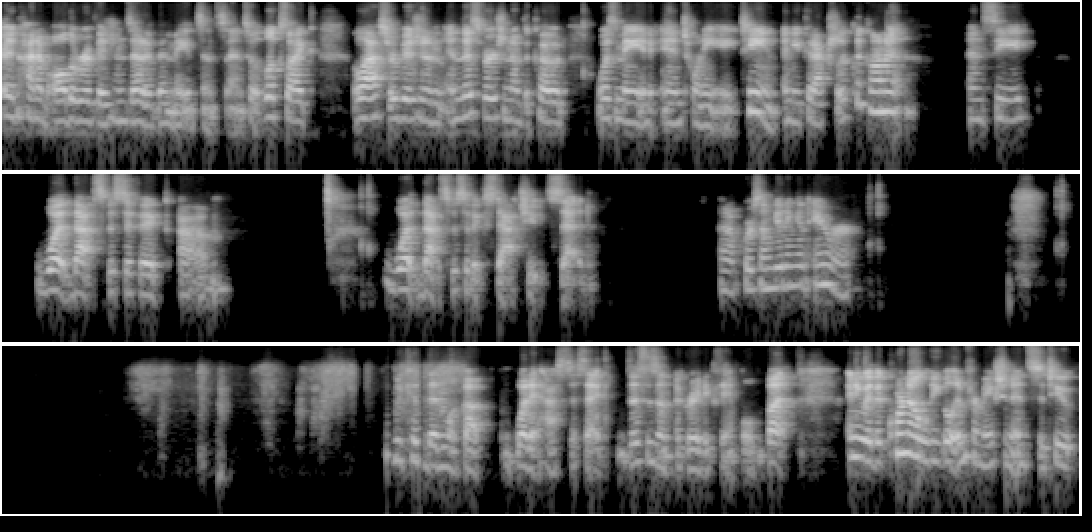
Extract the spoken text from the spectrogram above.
and kind of all the revisions that have been made since then. So it looks like the last revision in this version of the code was made in 2018 and you could actually click on it and see what that specific um, what that specific statute said. And of course I'm getting an error. We could then look up what it has to say. This isn't a great example, but anyway, the Cornell Legal Information Institute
